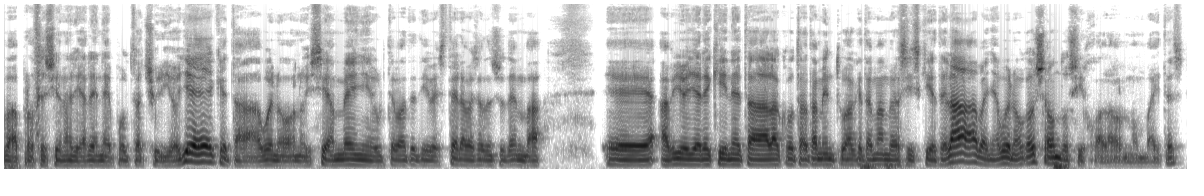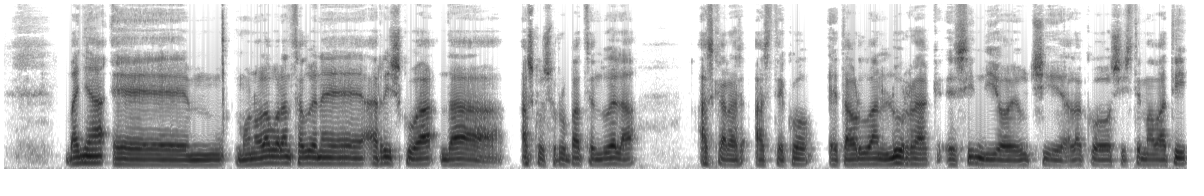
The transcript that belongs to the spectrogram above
ba, profesionariaren epoltzatxuri horiek, eta, bueno, noizian behin urte batetik bestera, bezaten zuten, ba, e, abioiarekin eta alako tratamentuak eta eman berazizkietela, baina, bueno, gauza ondo zijoala hor non baitez. ez? Baina e, monolaborantza duen eh, arriskua da asko zurrupatzen duela, azkar azteko, eta orduan lurrak ezin dio eutxi alako sistema bati,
